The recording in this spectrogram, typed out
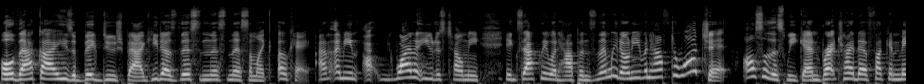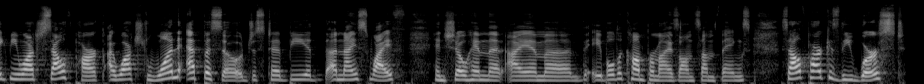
oh, that guy, he's a big douchebag. He does this and this and this. I'm like, okay. I, I mean, uh, why don't you just tell me exactly what happens? And then we don't even have to watch it. Also, this weekend, Brett tried to fucking make me watch South Park. I watched one episode just to be a, a nice wife and show him that I am uh, able to compromise on some things. South Park is the worst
